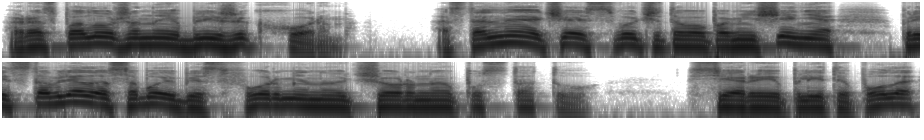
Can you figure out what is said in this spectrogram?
расположенные ближе к хорам. Остальная часть сводчатого помещения представляла собой бесформенную черную пустоту. Серые плиты пола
